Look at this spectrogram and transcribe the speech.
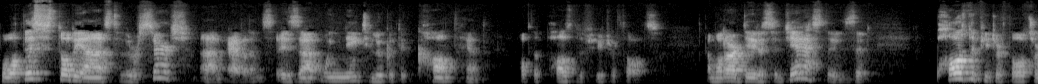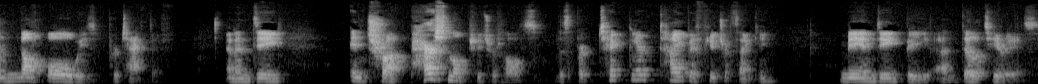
But what this study adds to the research um, evidence is that we need to look at the content of the positive future thoughts. And what our data suggests is that positive future thoughts are not always protective. And indeed, intrapersonal future thoughts, this particular type of future thinking, may indeed be uh, deleterious.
